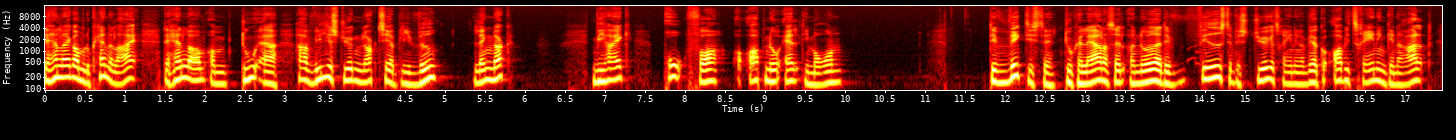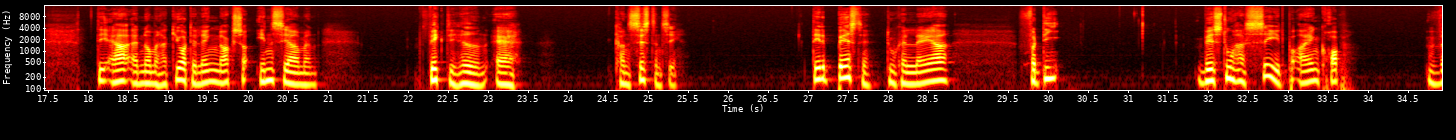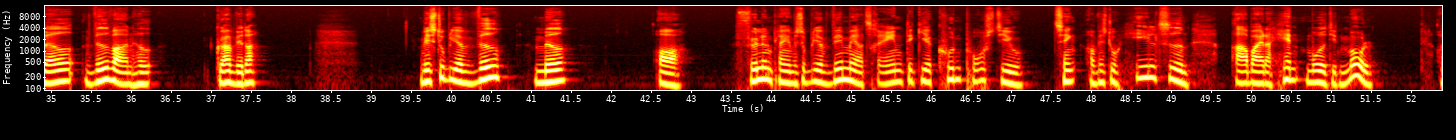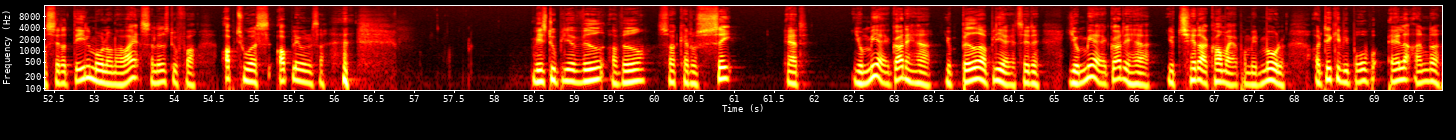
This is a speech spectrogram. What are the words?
Det handler ikke om, om du kan eller ej. Det handler om, om du er, har viljestyrken nok til at blive ved længe nok. Vi har ikke brug for at opnå alt i morgen. Det vigtigste, du kan lære dig selv, og noget af det fedeste ved styrketræning og ved at gå op i træning generelt, det er, at når man har gjort det længe nok, så indser man vigtigheden af consistency. Det er det bedste, du kan lære fordi hvis du har set på egen krop, hvad vedvarenhed gør ved dig, hvis du bliver ved med at følge en plan, hvis du bliver ved med at træne, det giver kun positive ting, og hvis du hele tiden arbejder hen mod dit mål, og sætter delmål undervejs, således du får opturs oplevelser, hvis du bliver ved og ved, så kan du se, at jo mere jeg gør det her, jo bedre bliver jeg til det. Jo mere jeg gør det her, jo tættere kommer jeg på mit mål. Og det kan vi bruge på alle andre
